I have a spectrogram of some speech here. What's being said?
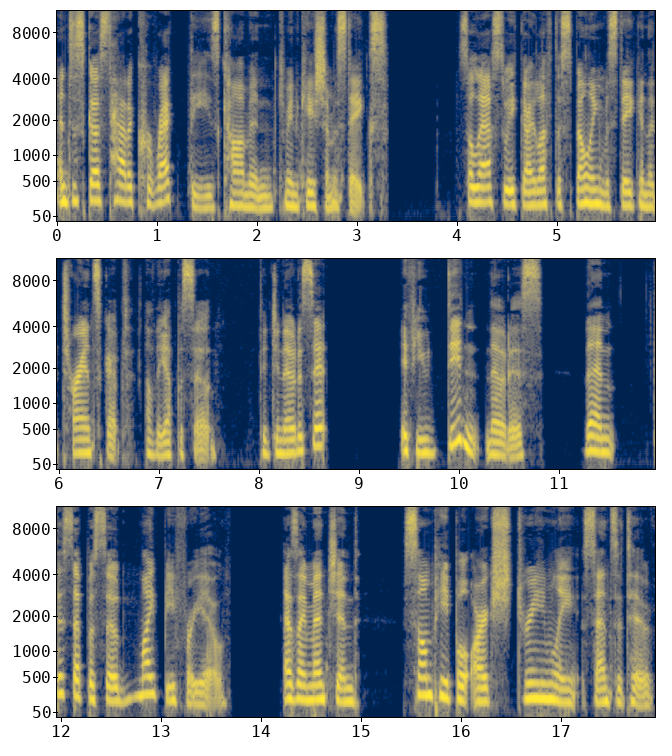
and discuss how to correct these common communication mistakes. So, last week I left a spelling mistake in the transcript of the episode. Did you notice it? If you didn't notice, then this episode might be for you. As I mentioned, some people are extremely sensitive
